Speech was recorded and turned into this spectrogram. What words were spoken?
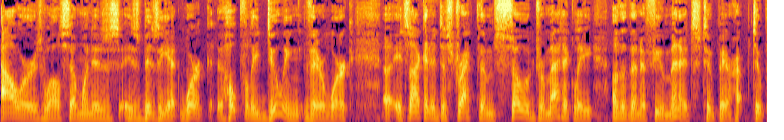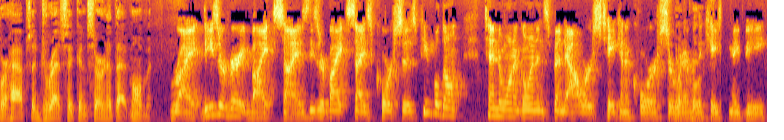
hours while someone is is busy at work, hopefully doing their work. Uh, it's not going to distract them so dramatically, other than a few minutes to per- to perhaps address a concern at that moment. Right. These are very bite sized. These are bite sized courses. People don't tend to want to go in and spend hours taking a course or yeah, whatever the case may be.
